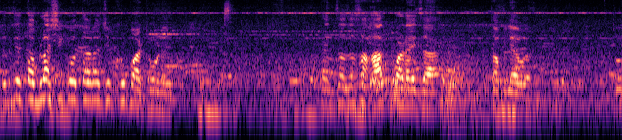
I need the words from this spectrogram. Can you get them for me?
तर ते तबला शिकवतानाची खूप आठवण आहेत त्यांचा जसा हात पडायचा तबल्यावर तो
